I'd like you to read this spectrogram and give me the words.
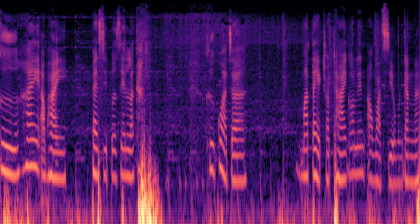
คือให้อภัย 80%ละกัน คือกว่าจะมาแตกช็อตท้ายก็เล่นเอาหวัดเสียวเหมือนกันนะ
